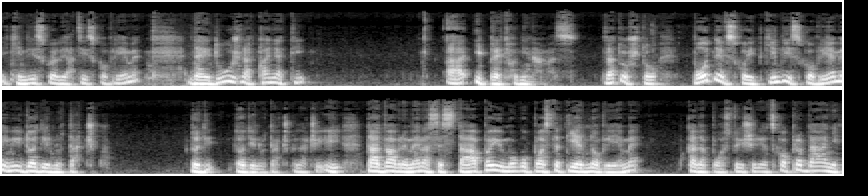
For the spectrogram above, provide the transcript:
ikindijsko ili jacijsko vrijeme, da je dužna klanjati a, i prethodni namaz. Zato što podnevsko i ikindijsko vrijeme imaju dodirnu tačku. Dodi, dodirnu tačku. Znači i ta dva vremena se stapaju i mogu postati jedno vrijeme, kada postoji širijatsko opravdanje.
